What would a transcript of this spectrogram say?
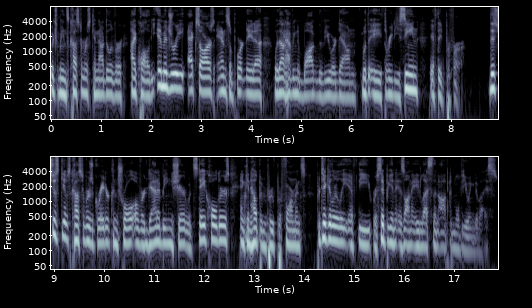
which means customers can now deliver high quality imagery, XRs, and support data without having to bog the viewer down with a 3D scene if they'd prefer. This just gives customers greater control over data being shared with stakeholders and can help improve performance, particularly if the recipient is on a less than optimal viewing device.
